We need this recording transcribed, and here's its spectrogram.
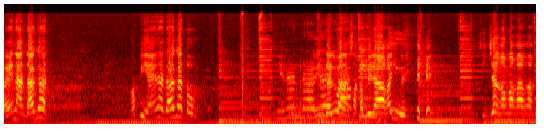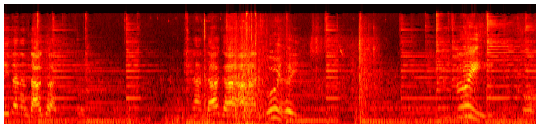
Ayan na, dagat. Kapi, ayan na, dagat oh. Yan ang dagat. Yung dalawa, nasa kabila kayo eh. si Jack ang makakakita ng dagat. Yan ang dagat. Uy! Uy! Uy! Oh,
